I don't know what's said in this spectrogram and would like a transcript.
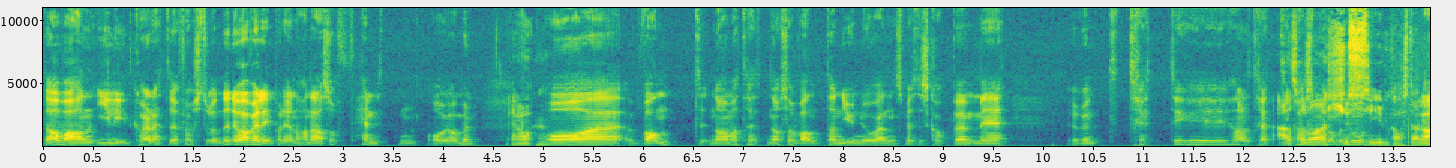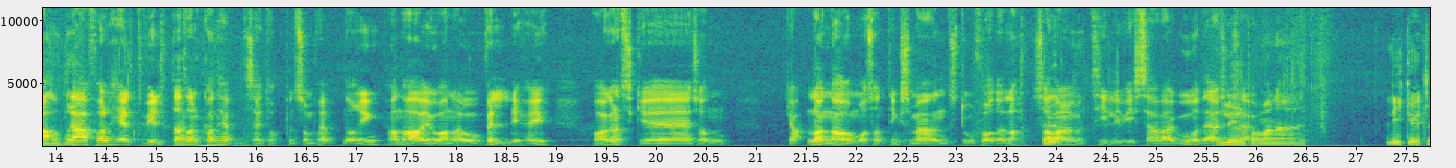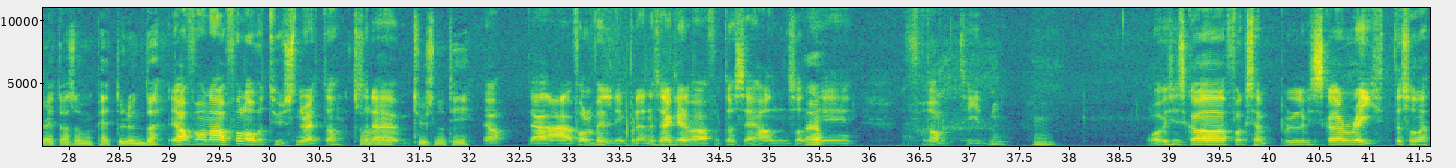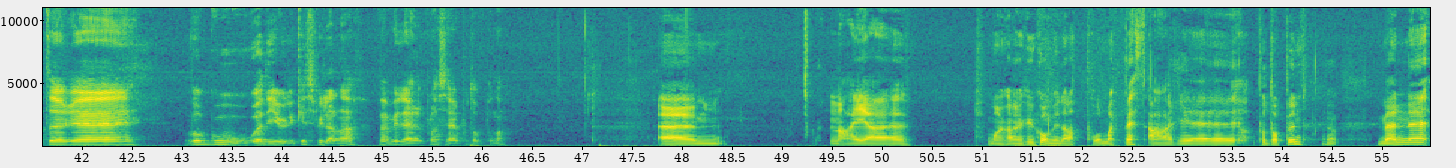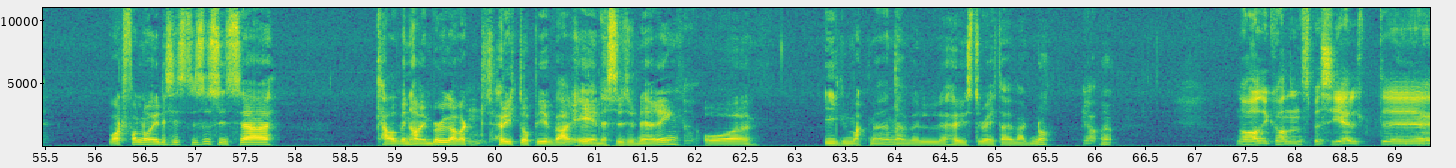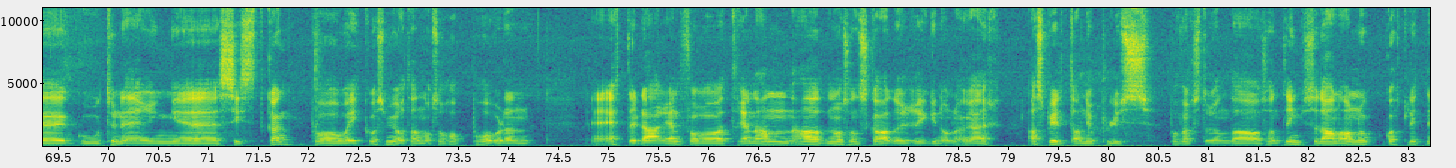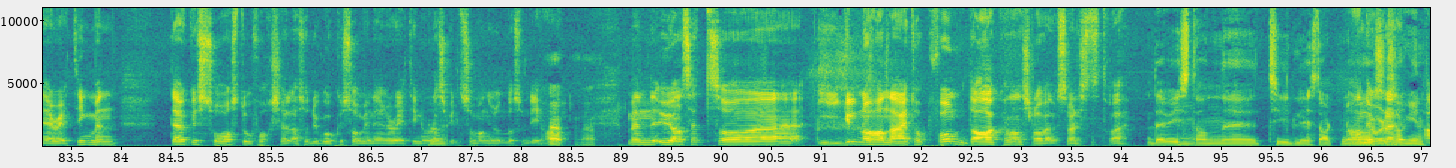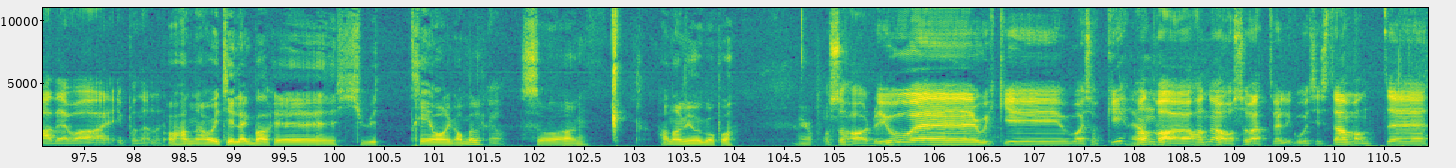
Da var han i leadcard etter første runde. Det var veldig imponerende. Han er altså 15 år gammel. Ja. Og vant Når han var 13 år, så vant han juniorverdensmesterskapet med rundt 30 Han hadde 30 Jeg tror det var nummer to. 27 kast eller noe sånt. det er i hvert fall helt vilt at han kan hevde seg i toppen som 15-åring. Han, jo, han er jo veldig høy og har ganske sånn ja, lange armer og sånne ting, som er en stor fordel. da. Så han har jo tidlig vist seg å være god. og det er, lurer på om han er like høyt rata som Peter Lunde. Ja, for han er i hvert fall over 1000 rata. Så det er, er 1010. ja, det er i hvert fall veldig imponerende. Så jeg gleder meg i hvert fall til å se han sånn Ja. i framtiden. Mhm. Og hvis vi skal for eksempel Hvis vi skal rate sånn etter eh, hvor gode de ulike spillerne er, hvem vil dere plassere på toppen da? Um, nei, jeg, man kan jo ikke komme inn at Paul Macbeth er eh, Ja. på toppen. Ja. Men eh, i hvert fall nå i det siste så syns jeg Calvin Heimberg har vært Mm. høyt oppe i hver eneste turnering. Ja. Og Eagle McMahon er vel høyeste rata i verden nå. Nå hadde ikke han en spesielt eh, god turnering eh, sist gang på Waco, som gjorde at han også hoppa over den eh, etter der igjen for å trene. Han, han hadde noen sånne skader i ryggen og noe greier. Da spilte han jo pluss på første runde og sånne ting. Så da han har nok gått litt ned rating, men det er jo ikke så stor forskjell. Altså Du går ikke så mye ned i rating når du har Mm. spilt så mange runder som de har. ja. Men uansett, så uh, Eagle, når han er i toppform, da kan han slå hvem som helst, tror jeg. Det viste han uh, tydelig i starten av sesongen. det. Ja, det var imponerende. Og han er jo i tillegg bare 23 år gammel, Ja. så eh, han har mye å gå på. Og så har du jo uh, Ricky Wysocki. Ja. Han, han har også vært veldig god i siste. Han vant uh,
